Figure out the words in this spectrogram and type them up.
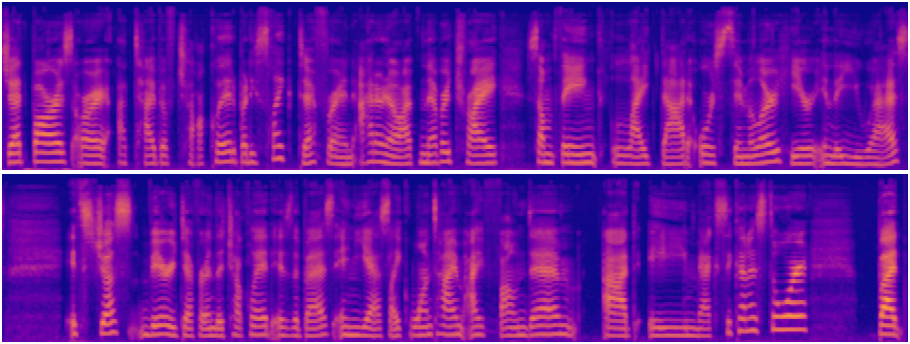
jet bars are a type of chocolate, but it's like different. I don't know. I've never tried something like that or similar here in the US. It's just very different. The chocolate is the best. And yes, like one time I found them at a Mexican store, but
